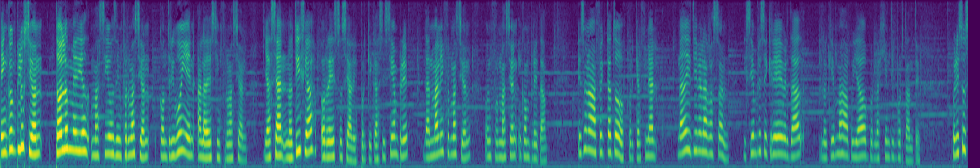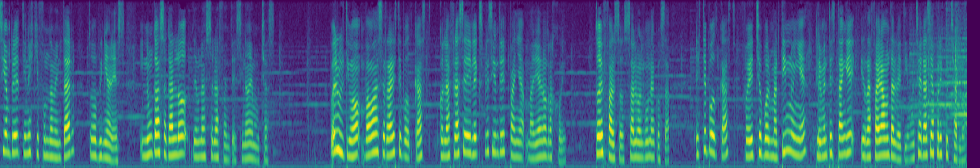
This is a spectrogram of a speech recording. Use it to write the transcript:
En conclusión, todos los medios masivos de información contribuyen a la desinformación, ya sean noticias o redes sociales, porque casi siempre dan mala información o información incompleta. Eso nos afecta a todos, porque al final nadie tiene la razón y siempre se cree de verdad lo que es más apoyado por la gente importante. Por eso siempre tienes que fundamentar tus opiniones y nunca sacarlo de una sola fuente, sino de muchas. Por último, vamos a cerrar este podcast con la frase del expresidente de España, Mariano Rajoy. Todo es falso, salvo alguna cosa. Este podcast fue hecho por Martín Núñez, Clemente Stangue y Rafaela Montalbetti. Muchas gracias por escucharlo.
